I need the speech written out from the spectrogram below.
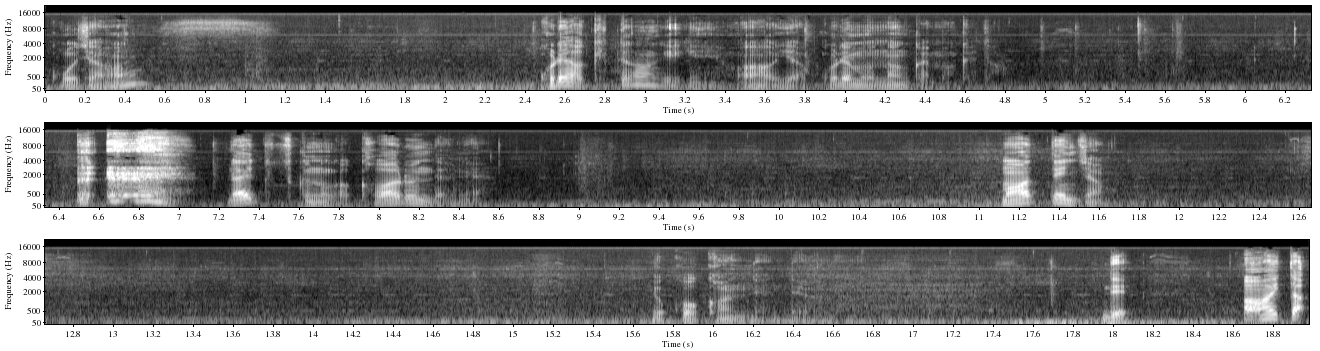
こうじゃん？これ開けてかなきゃいけないあいやこれも何回も開けた。ライトつくのが変わるんだよね。回ってんじゃん。よくわかんねえんだよな。であ開いた。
